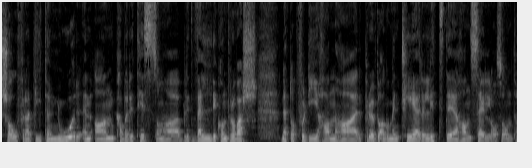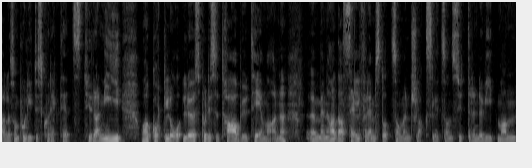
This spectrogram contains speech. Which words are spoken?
show fra Dieter Nord en annen kabarettist som har blitt veldig kontrovers. Nettopp fordi han har prøvd å argumentere litt det han selv også omtaler som politisk korrekthetstyranni, og har gått løs på disse tabutemaene, eh, men har da selv fremstått som en slags litt sånn sutrende hvit mann.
